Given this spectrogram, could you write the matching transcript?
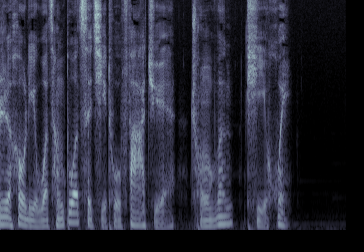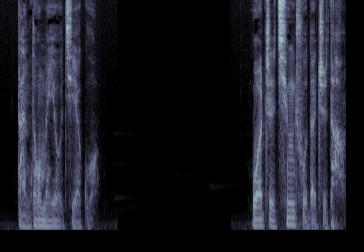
日后里，我曾多次企图发掘、重温、体会，但都没有结果。我只清楚的知道，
